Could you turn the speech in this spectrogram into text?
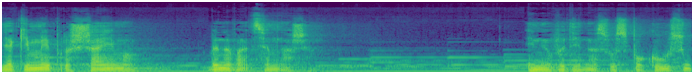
як і ми прощаємо винуватцям нашим. І не введи нас у спокусу,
